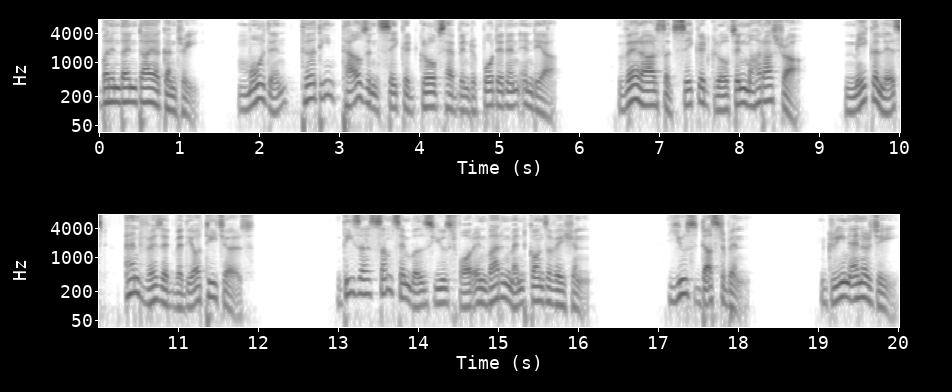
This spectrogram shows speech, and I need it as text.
but in the entire country. More than 13,000 sacred groves have been reported in India. Where are such sacred groves in Maharashtra? Make a list and visit with your teachers. These are some symbols used for environment conservation. Use dustbin. Green energy.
